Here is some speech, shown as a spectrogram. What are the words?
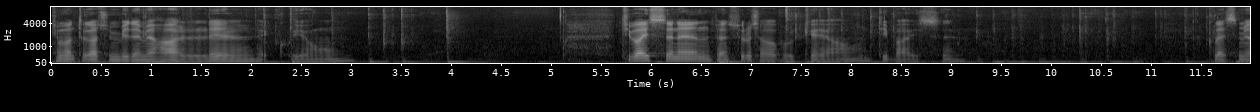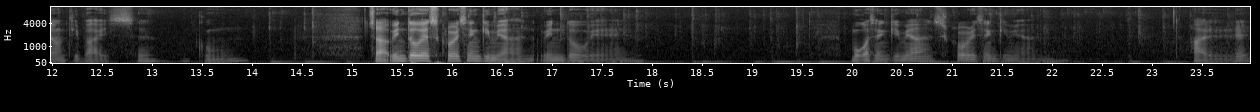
도큐먼트가 준비되면 할 일 했고요. 디바이스는 변수로 잡아 볼게요. 디바이스 클래스명 디바이스 구 자, 윈도우에 스크롤 생기면 윈도우에 뭐가 생기면? 스크롤이 생기면 할일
